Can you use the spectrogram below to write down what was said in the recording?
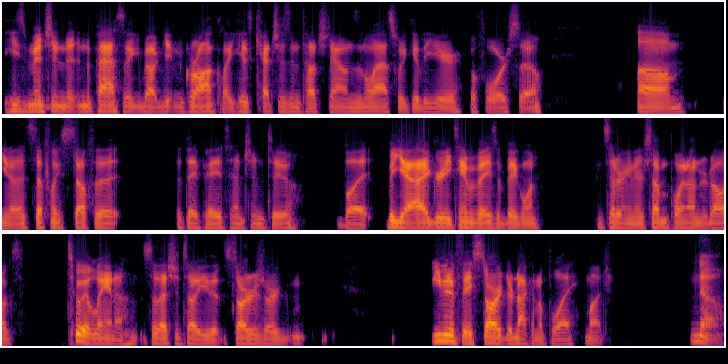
he's mentioned in the past about getting Gronk like his catches and touchdowns in the last week of the year before. So, um, you know, it's definitely stuff that that they pay attention to. But but yeah, I agree. Tampa Bay is a big one considering they're seven point underdogs to Atlanta. So that should tell you that starters are even if they start, they're not going to play much. No.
